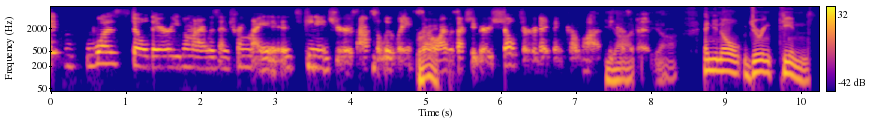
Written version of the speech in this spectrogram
it was still there even when I was entering my teenage years. Absolutely. So Right. I was actually very sheltered, I think, a lot because Yeah, of it. yeah. And, you know, during teens,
